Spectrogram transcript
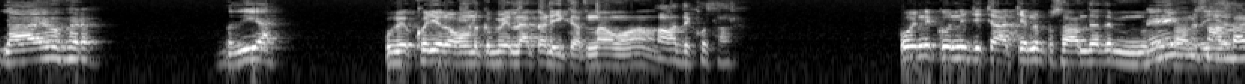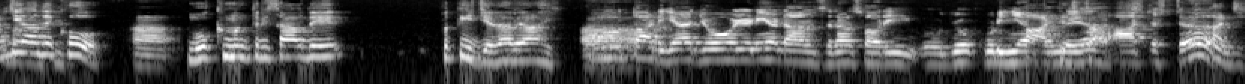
ਲਾਇਓ ਫਿਰ। ਵਧੀਆ। ਉਹ ਵੇਖੋ ਜੇ ਰੌਣਕ ਮੇਲਾ ਘੜੀ ਕਰਨਾ ਵਾ। ਆ ਦੇਖੋ ਸਰ। ਕੋਈ ਨਹੀਂ ਕੋਈ ਨਹੀਂ ਜੇ ਚਾਚੇ ਨੂੰ ਪਸੰਦ ਆ ਤੇ ਮੈਨੂੰ ਨਹੀਂ ਪਸੰਦ ਹੀ ਆ। ਪਸੰਦ ਸਰ ਜੀ ਆ ਦੇਖੋ। ਹਾਂ। ਮੁੱਖ ਮੰਤਰੀ ਸਾਹਿਬ ਦੇ ਭਤੀਜੇ ਦਾ ਵਿਆਹ ਸੀ। ਉਹ ਤੁਹਾਡੀਆਂ ਜੋ ਜਿਹੜੀਆਂ ਡਾਂਸਰਾਂ ਸੌਰੀ ਉਹ ਜੋ ਕੁੜੀਆਂ Artist, ਕਹਿੰਦੇ ਆ। ਆਰਟਿਸਟ ਹਾਂਜੀ।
